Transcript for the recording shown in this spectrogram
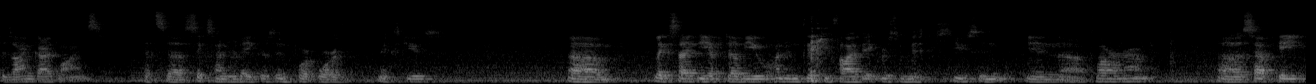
design guidelines. That's, uh, six hundred acres in Fort Worth, mixed use. Um, Lakeside DFW, 155 acres of mixed use in, in uh, Flower Mound. Uh, Southgate,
